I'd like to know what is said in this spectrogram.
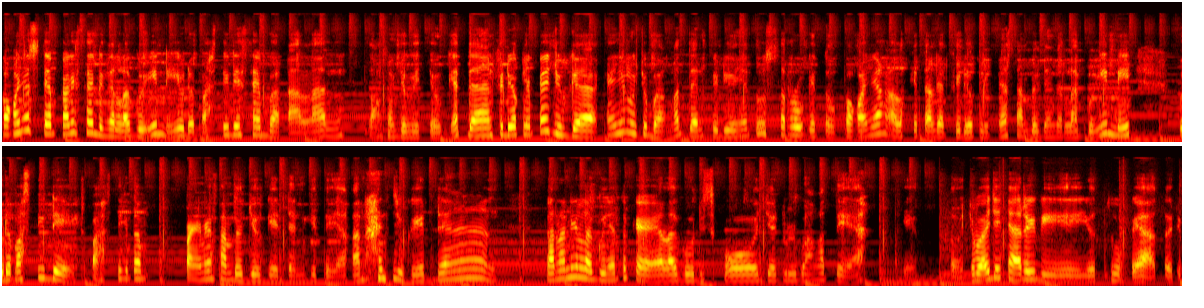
Pokoknya setiap kali saya dengar lagu ini udah pasti deh saya bakalan langsung joget-joget. Dan video klipnya juga kayaknya lucu banget dan videonya tuh seru gitu. Pokoknya kalau kita lihat video klipnya sambil denger lagu ini udah pasti deh pasti kita pengennya sambil joget dan gitu ya. Karena joget dan karena nih lagunya tuh kayak lagu disco jadul banget deh ya gitu coba aja cari di YouTube ya atau di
